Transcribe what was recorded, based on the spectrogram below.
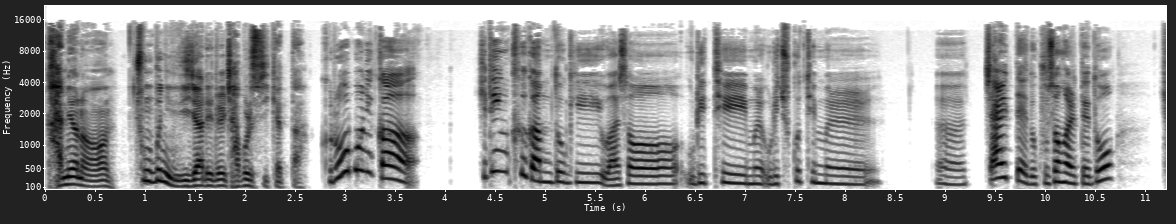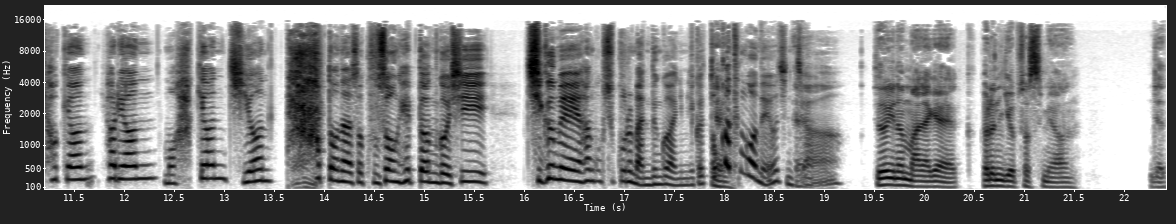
가면은 충분히 네 자리를 잡을 수 있겠다. 그러고 보니까 히딩크 감독이 와서 우리 팀을 우리 축구팀을 어, 짤 때도 구성할 때도 혁연, 혈연, 뭐 학연, 지연 다 떠나서 구성했던 것이 지금의 한국 축구를 만든 거 아닙니까? 똑같은 거네요, 진짜. 저희는 만약에 그런 게 없었으면 이제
